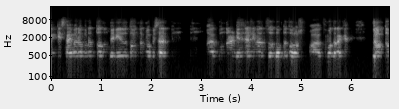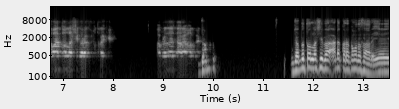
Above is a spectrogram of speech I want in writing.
একটি সাইবার অপরাধ তদন্তে নিয়োজিত তদন্তকারী অফিসার কোন ধরনের ডিজিটাল ডিভাইস জব্দ তলাশ ক্ষমতা রাখেন। জব্দ বা তল্লাশি করার ক্ষমতা রাখেন। আপনারা তারা বলবেন। জব্দ তল্লাশি বা আটক করার ক্ষমতা স্যার এই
